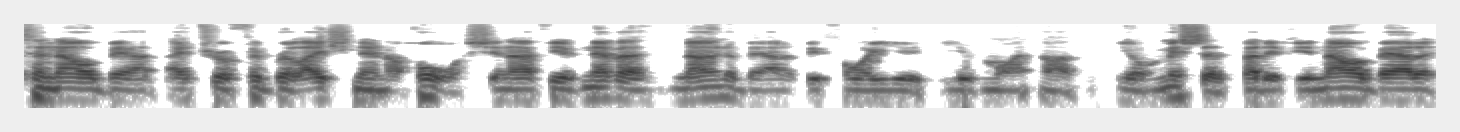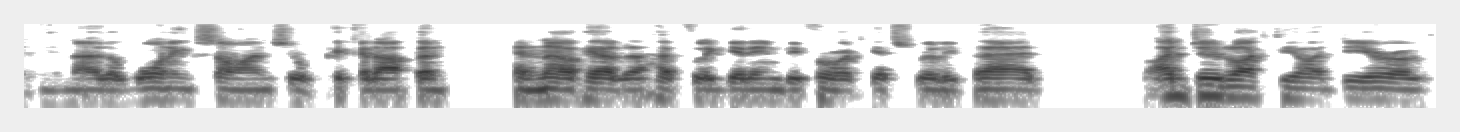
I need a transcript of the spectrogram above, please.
to know about atrial fibrillation in a horse. You know, if you've never known about it before, you you might not you'll miss it. But if you know about it, you know the warning signs, you'll pick it up and and know how to hopefully get in before it gets really bad. I do like the idea of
